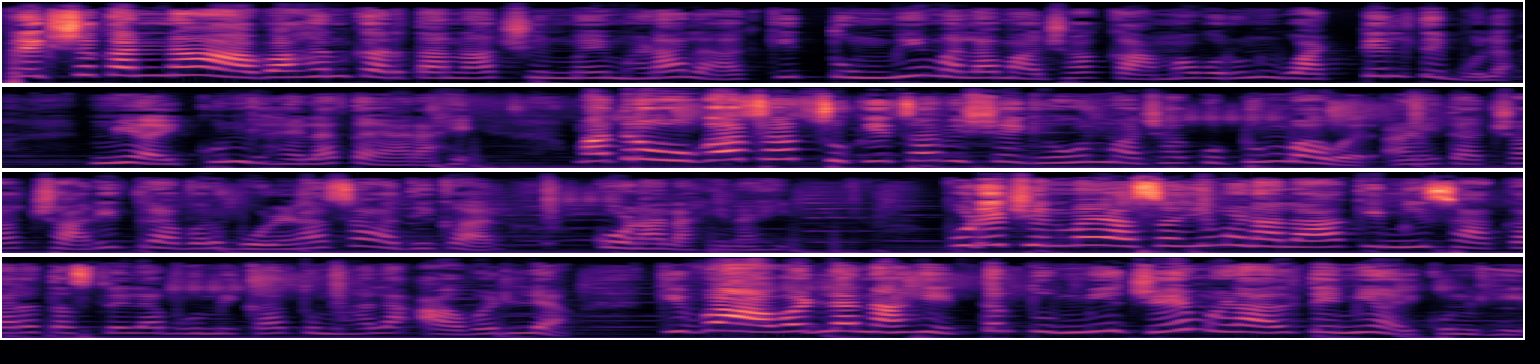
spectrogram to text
प्रेक्षकांना आवाहन करताना चिन्मय म्हणाला की तुम्ही मला माझ्या कामावरून वाटेल ते बोला. मी ऐकून घ्यायला तयार आहे. मात्र उगाच चुकीचा विषय घेऊन माझ्या कुटुंबावर आणि त्याच्या चारित्र्यावर बोलण्याचा अधिकार कोणालाही नाही. पुढे चिन्मय असंही म्हणाला की मी साकारत असलेल्या भूमिका तुम्हाला आवडल्या किंवा आवडल्या नाहीत तर तुम्ही जे म्हणाल ते मी ऐकून घेईल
